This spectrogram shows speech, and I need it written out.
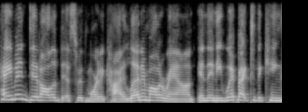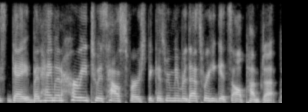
Haman did all of this with Mordecai, led him all around, and then he went back to the king's gate. But Haman hurried to his house first because remember, that's where he gets all pumped up.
